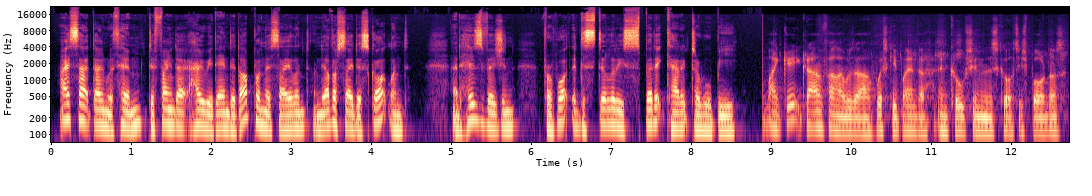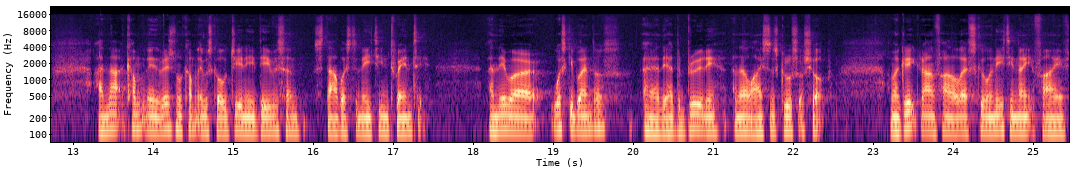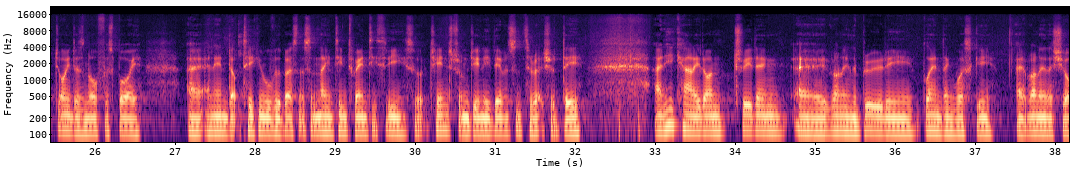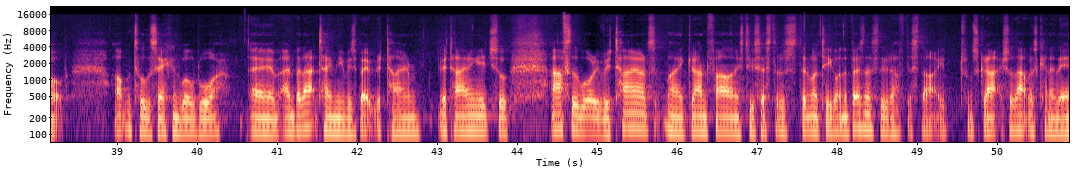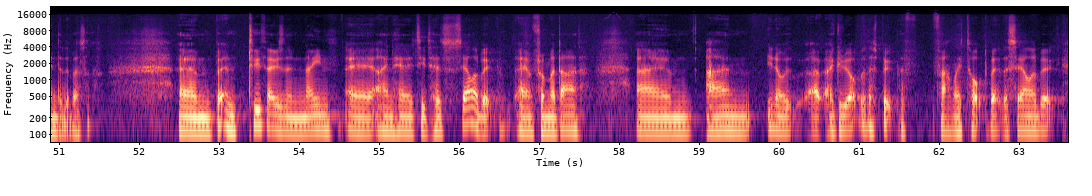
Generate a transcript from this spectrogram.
I sat down with him to find out how he'd ended up on this island on the other side of Scotland and his vision for what the distillery's spirit character will be. My great grandfather was a whisky blender in Coldstream in the Scottish borders, and that company, the original company, was called J&A Davison, established in 1820. And they were whisky blenders, uh, they had the brewery and a licensed grocer shop. And my great grandfather left school in 1895, joined as an office boy, uh, and ended up taking over the business in 1923. So it changed from J&A Davison to Richard Day. And he carried on trading, uh, running the brewery, blending whisky, uh, running the shop up until the Second World War. Um, and by that time he was about retiring, retiring age. So after the war, he retired. My grandfather and his two sisters didn't want to take on the business. They would have to start from scratch. So that was kind of the end of the business. Um, but in 2009, uh, I inherited his cellar book um, from my dad. Um, and, you know, I, I, grew up with this book. The family talked about the cellar book.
